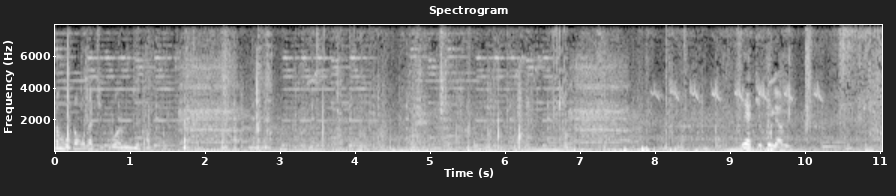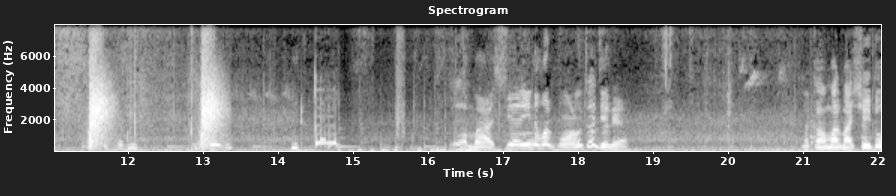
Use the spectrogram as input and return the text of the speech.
તો મોટા મોટા ચીકુ આવી ગયા. એક ચીકુ લેવું માસી અમારે ભણું છે જે લે નકા અમાર ભાષ્ય તો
